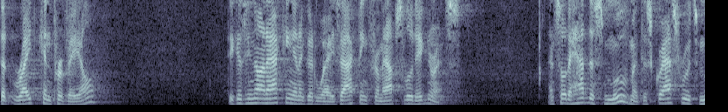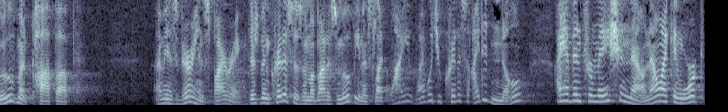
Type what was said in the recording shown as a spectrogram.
that right can prevail. Because he's not acting in a good way, he's acting from absolute ignorance. And so to have this movement, this grassroots movement pop up, I mean, it's very inspiring. There's been criticism about his movie, and it's like, why, why would you criticize? I didn't know. I have information now. Now I can work,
